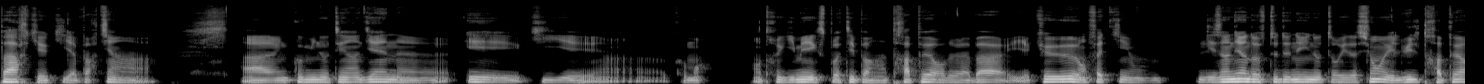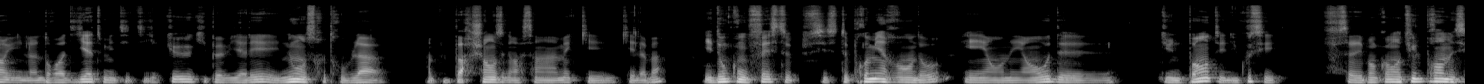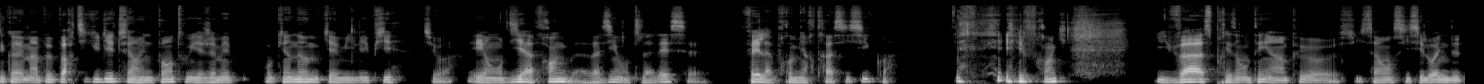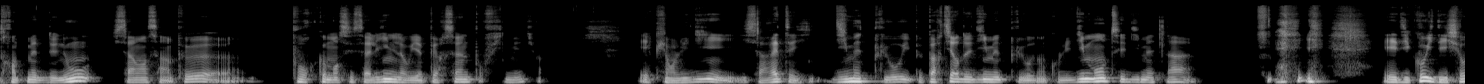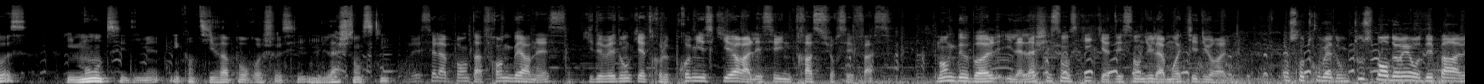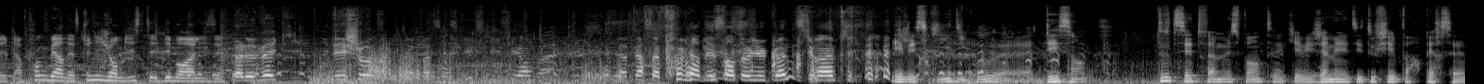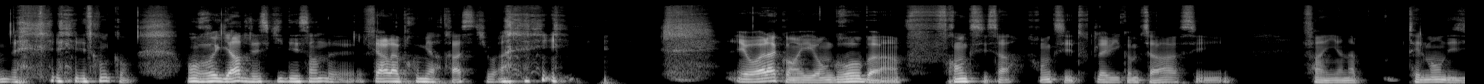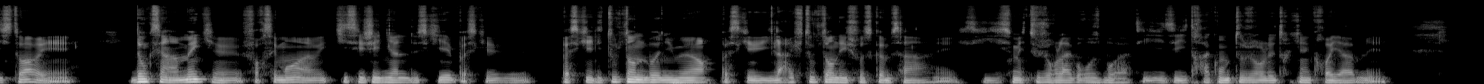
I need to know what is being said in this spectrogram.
parc qui appartient à, une communauté indienne euh, et qui est, euh, comment, entre guillemets, exploité par un trappeur de là-bas. Il y a que eux, en fait, qui ont les Indiens doivent te donner une autorisation et lui le trappeur il a le droit d'y être mais il y a que eux qui peuvent y aller. Et nous on se retrouve là un peu par chance grâce à un mec qui est, là-bas. Et donc on fait cette, cette première rando et on est en haut d'une pente. Et du coup c'est ça dépend comment tu le prends mais c'est quand même un peu particulier de faire une pente où il y a jamais aucun homme qui a mis les pieds tu vois. Et on dit à Franck bah vas-y on te la laisse euh, fais la première trace ici quoi. Et Franck il va se présenter un peu, euh, s'il s'avance, s'éloigne de 30 mètres de nous, il s'avance un peu euh, pour commencer sa ligne là où il y a personne pour filmer, tu vois. Et puis on lui dit, il s'arrête 10 mètres plus haut, il peut partir de 10 mètres plus haut. Donc on lui dit, monte ces 10 mètres là. et du coup, il chose, il monte ces 10 mètres, et quand il va pour rechausser, il lâche son ski. On laissait la pente à Franck Bernès, qui devait donc être le premier skieur à laisser une trace sur ses faces. Manque de bol, il a lâché son ski qui a descendu la moitié du run. On se retrouvait donc tous morts de rire au départ avec un Franck Bernès unijambiste et démoralisé. Bah, le mec, il déchauffe, il tient pas son ski, il file en bas. Il va faire sa première descente au Yukon sur un pied. Et le ski, du coup, euh, descend toute cette fameuse pente qui avait jamais été touchée par personne. et donc, on, on regarde le ski descendre, euh, faire la première trace, tu vois. et voilà, quoi. Et en gros, bah, Franck, c'est ça. Franck, c'est toute la vie comme ça. C'est, enfin, il y en a tellement des histoires et donc c'est un mec euh, forcément avec qui c'est génial de skier parce que parce qu'il est tout le temps de bonne humeur, parce qu'il arrive tout le temps des choses comme ça, et il se met toujours la grosse boîte, il, te raconte toujours le truc incroyable, et,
